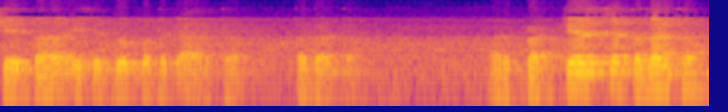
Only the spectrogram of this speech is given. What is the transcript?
श्वेत, इसे दो पद का अर्थ। तदर्थ। और प्रत्यक्ष तदर्थ।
